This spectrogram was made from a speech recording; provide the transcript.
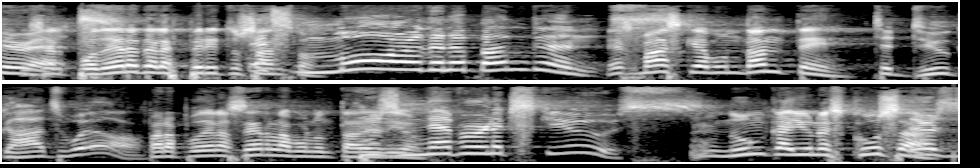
el Spirit. poder del Espíritu It's Santo. more than abundant Es más que abundante to do God's will. para poder hacer la voluntad de There's Dios. never an excuse. Nunca hay una excusa. There's,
